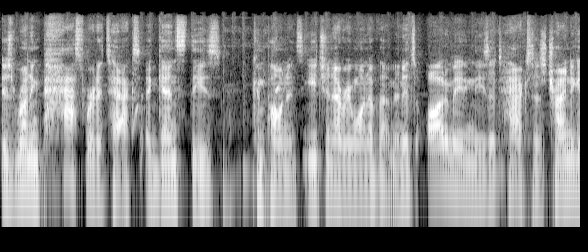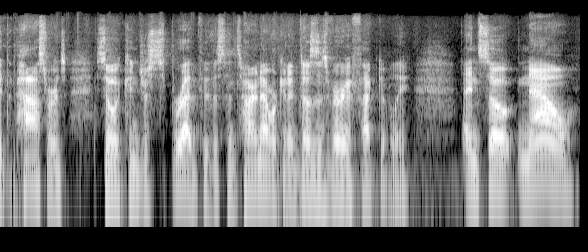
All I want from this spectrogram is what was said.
is running password attacks against these components, each and every one of them. And it's automating these attacks and it's trying to get the passwords so it can just spread through this entire network. And it does this very effectively. And so now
